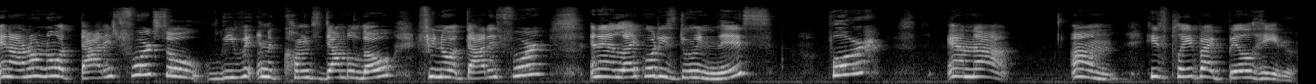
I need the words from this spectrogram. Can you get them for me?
and I don't know what that is for, so leave it in the comments down below if you know what that is for. And I like what he's doing this for and that um he's played by Bill Hader.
